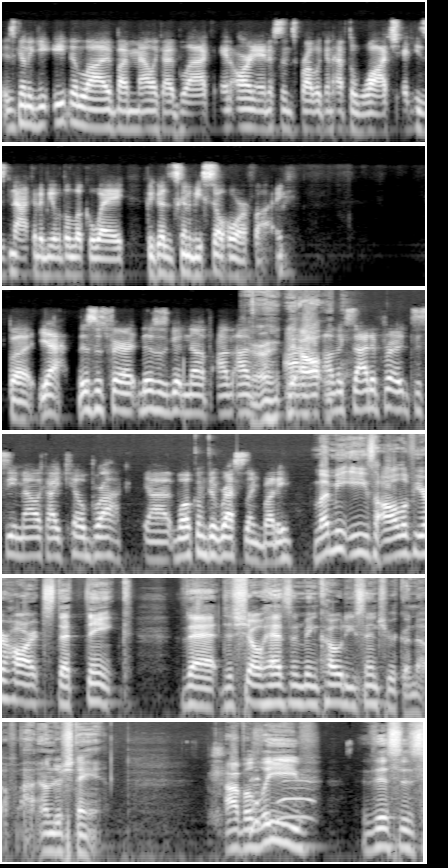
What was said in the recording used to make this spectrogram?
is going to get eaten alive by Malakai Black, and Arn Anderson's probably going to have to watch, and he's not going to be able to look away because it's going to be so horrifying. But yeah, this is fair. This is good enough. I'm I'm, Right. I'm, Yeah, I'll- I'm excited for to see Malakai kill Brock. Uh, welcome to wrestling, buddy. Let me ease all of your hearts that think that the show hasn't been Cody centric enough. I understand. I believe this is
